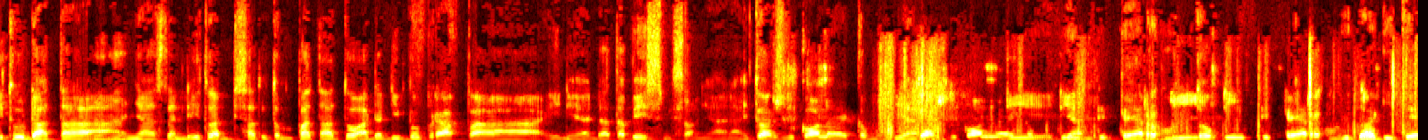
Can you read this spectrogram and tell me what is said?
itu datanya Stanley itu ada di satu tempat atau ada di beberapa ini ya database misalnya. Nah itu harus dikolek kemudian harus dikolek di, di prepare di, untuk di prepare dibagi ke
